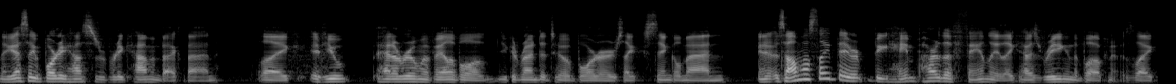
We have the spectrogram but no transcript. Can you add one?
I guess like boarding houses were pretty common back then. Like if you had a room available. You could rent it to a boarders, like single men, and it was almost like they were, became part of the family. Like I was reading the book, and it was like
